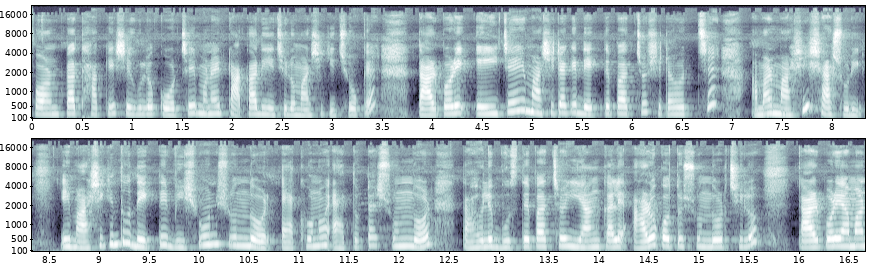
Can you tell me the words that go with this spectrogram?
ফর্মটা থাকে সেগুলো করছে মানে টাকা দিয়েছিল মাসি কিছু ওকে। তারপরে এই যে মাসিটাকে দেখতে পাচ্ছ, সেটা হচ্ছে আমার মাসির শাশুড়ি। এই মাসি কিন্তু দেখতে ভীষণ সুন্দর এখনও এতটা সুন্দর, তাহলে বুঝতে পারছ ইয়াংকালে আরও কত সুন্দর ছিল। তারপরে আমার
